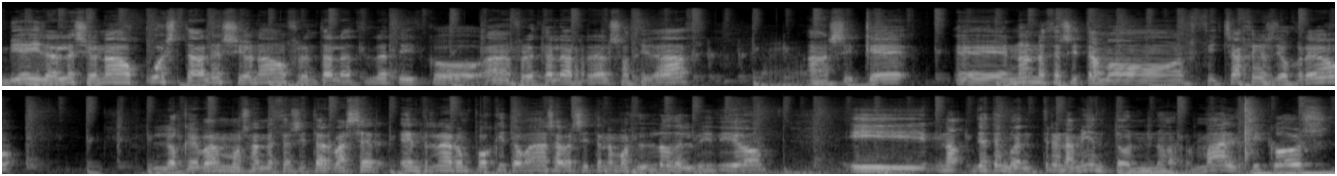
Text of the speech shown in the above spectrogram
Vieira lesionado, Cuesta lesionado frente al Atlético, ah, frente a la Real Sociedad. Así que eh, no necesitamos fichajes, yo creo. Lo que vamos a necesitar va a ser entrenar un poquito más, a ver si tenemos lo del vídeo. Y no, ya tengo entrenamiento normal, chicos.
